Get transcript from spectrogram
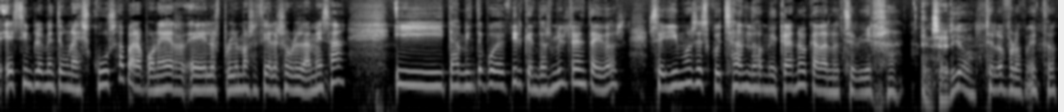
es simplemente una excusa para poner eh, los problemas sociales sobre la mesa. Y también te puedo decir que en 2032 seguimos escuchando a Mecano cada noche vieja. ¿En serio? Te lo prometo.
